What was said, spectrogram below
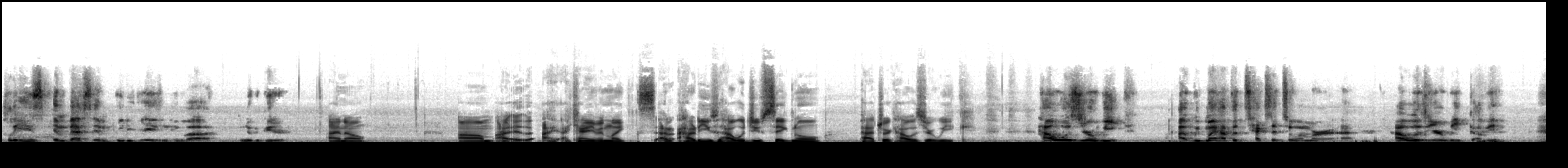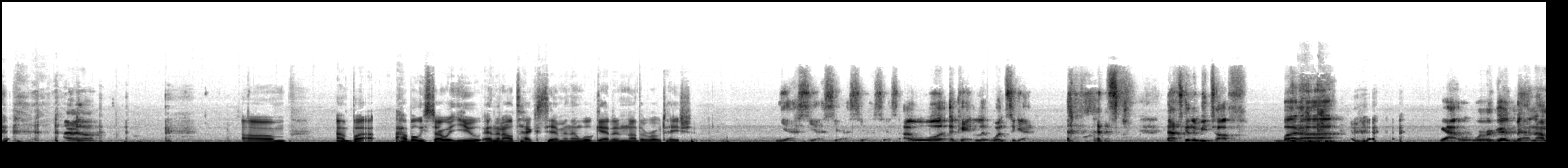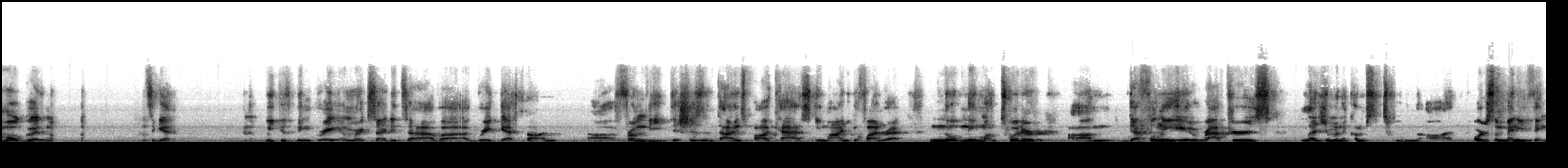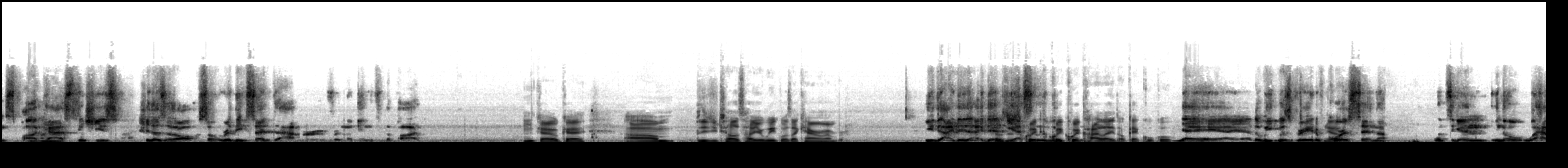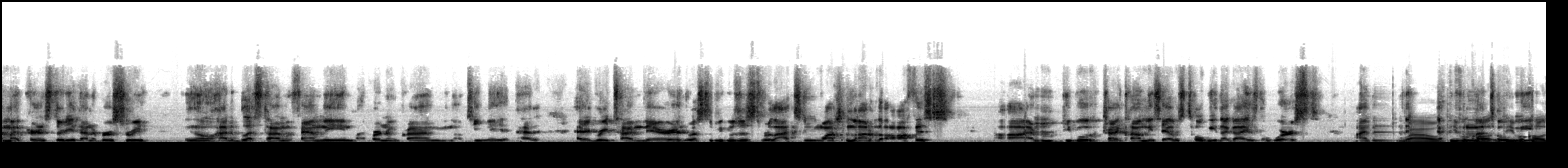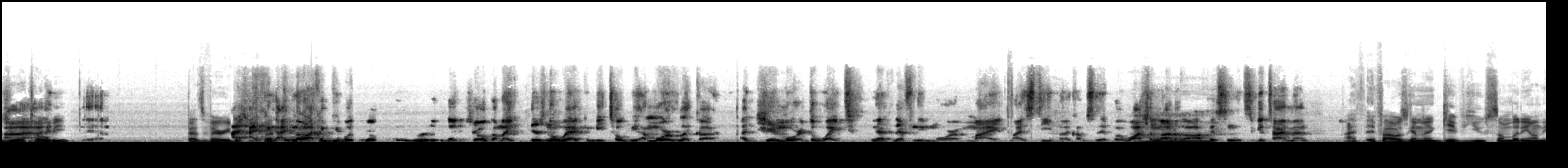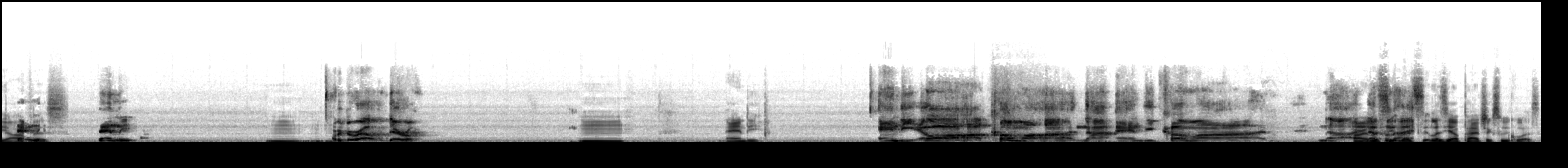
Please invest in PDJ's new uh, new computer. I know. Um, I, I I can't even like. I How do you? How would you signal, Patrick? How was your week? How was your week? Uh, we might have to text it to him or. Uh, how was your week, Gubby? I don't know. Um, uh, but how about we start with you, and then I'll text him, and then we'll get another rotation. Yes, yes, yes, yes, yes. I will. Okay, once again, that's that's gonna be tough, but uh, yeah, we're good, man. I'm all good. Once again, week has been great, and we're excited to have a, a great guest on uh, from the Dishes and Dimes podcast. Iman, you can find her at No Name on Twitter. Um, definitely a Raptors legend when it comes to tweeting on or just on many things, podcasting. She's she does it all. So really excited to have her for the, for the pod. Okay, okay. Um, did you tell us how your week was? I can't remember. You, I did, I did. So yes, quick, quick, quick highlight. Okay, cool, cool. Yeah, yeah, yeah, yeah. The week was great, of Yeah. course, and uh, once again, you know, I had my parents' 30th anniversary. You know, had a blessed time with family. My partner in crime, you know, teammate had had a great time there, and the rest of the week was just relaxing. Watching a lot of The Office. Uh, I remember people try to clown me and say I was Toby. That guy is the worst. I'm Wow, people call people called you a Toby. yeah. That's very I, I think I know. I think people joke, really like joke. I'm like, there's no way I can be Toby. I'm more of like a, a Jim or a Dwight. That's definitely more my my Steve when it comes to that. But watching a lot of The Ah. Office and it's a good time, man. I, if I was gonna give you somebody on The Stanley. Office, Stanley mm, or Darrell, Daryl, mm, Andy. Andy. Oh, come on, not Andy. Come on, nah. All right, let's see. Let's let's see how Patrick's week was.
